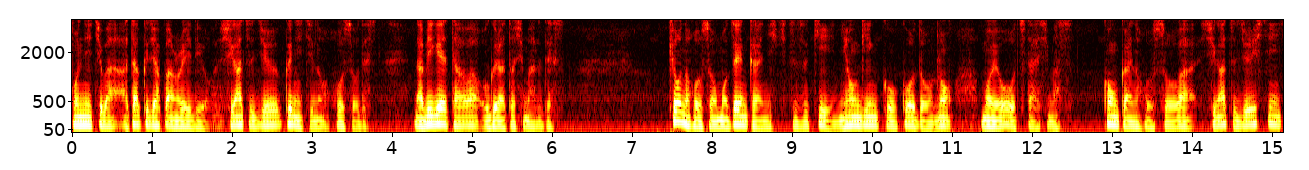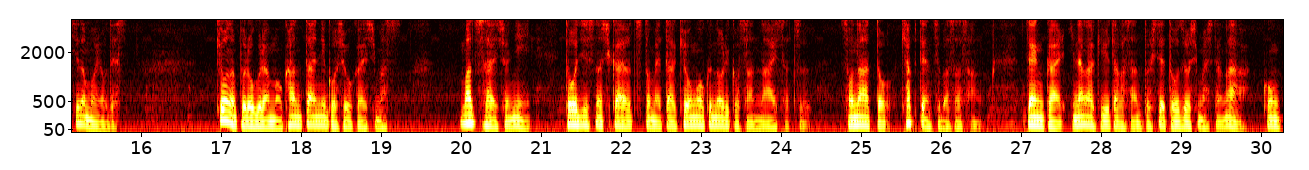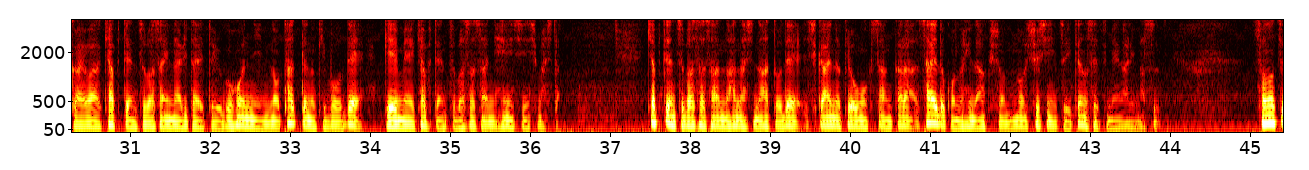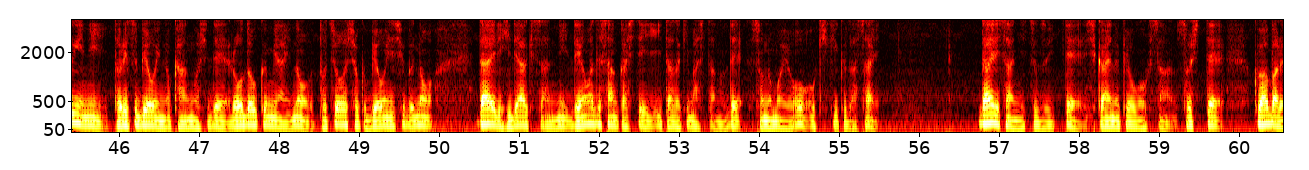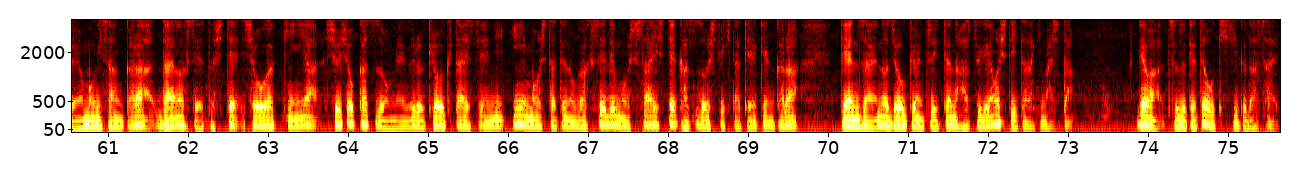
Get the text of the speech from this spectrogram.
こんにちは。アタックジャパンレディオ4月19日の放送です。ナビゲーターは小倉俊丸です。今日の放送も前回に引き続き日本銀行行動の模様をお伝えします。今回の放送は4月17日の模様です。今日のプログラムを簡単にご紹介します。まず最初に当日の司会を務めた京極典子さんの挨拶。その後キャプテン翼さん。前回稲垣豊さんとして登場しましたが今回はキャプテン翼になりたいというご本人のたっての希望で芸名キャプテン翼さんに変身しました。キャプテン翼さんの話の後で司会の京極さんから再度この日のアクションの趣旨についての説明があります。その次に都立病院の看護師で労働組合の都庁職病院支部の代理秀明さんに電話で参加していただきましたのでその模様をお聞きください。代理さんに続いて司会の京極さんそして桑原よもぎさんから大学生として奨学金や就職活動をめぐる教育体制に異議申し立ての学生デモを主催して活動してきた経験から現在の状況についての発言をしていただきました。では続けてお聞きください。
